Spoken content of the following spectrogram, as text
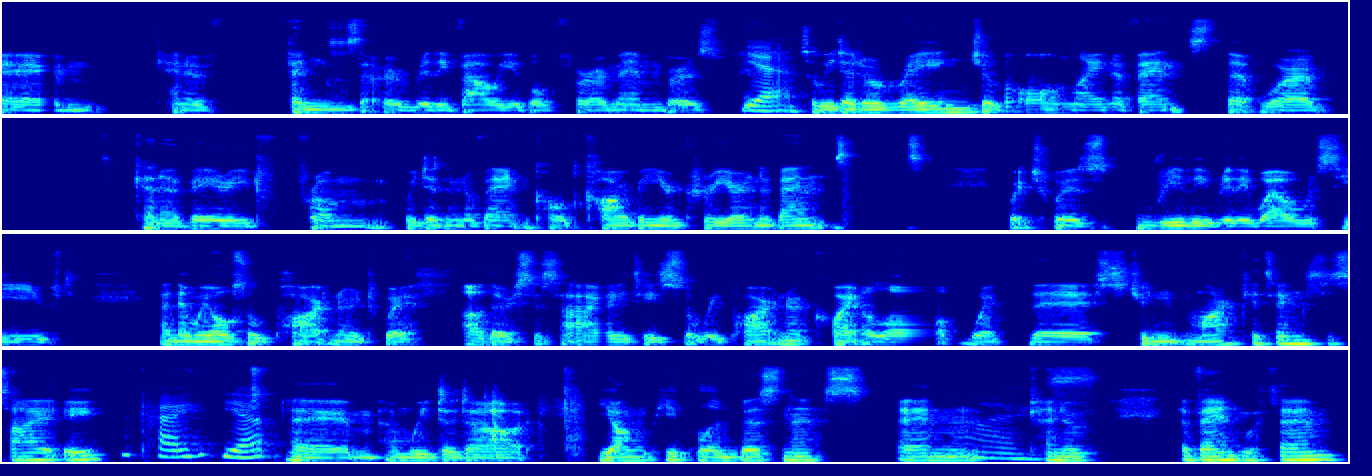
um, kind of things that are really valuable for our members. Yeah. So we did a range of online events that were kind of varied from, we did an event called Carving Your Career in Events, which was really, really well received. And then we also partnered with other societies. So we partnered quite a lot with the Student Marketing Society Okay. Yeah. um, and we did a young people in business um, kind of event with them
